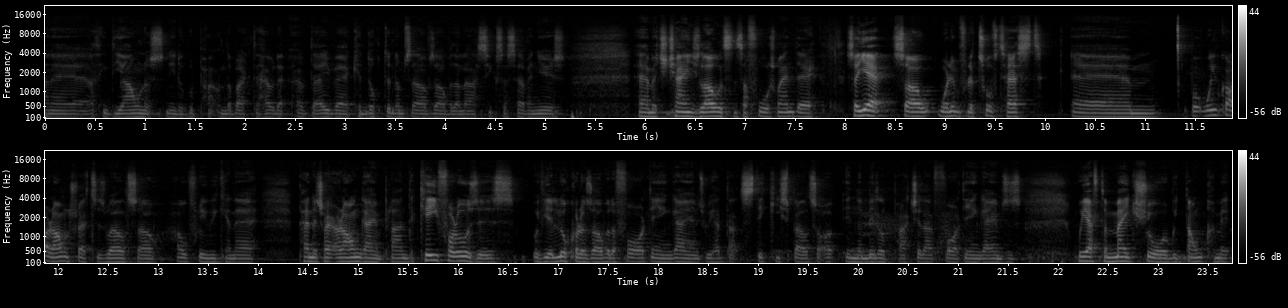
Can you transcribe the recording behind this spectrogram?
and uh, I think the owners need a good pat on the back to how, they, how they've uh, conducted themselves over the last six or seven years. Um, it's changed loads since I first went there. So yeah, so we're in for a tough test, um, But we've got our own threats as well, so hopefully we can uh, penetrate our own game plan. The key for us is, if you look at us over the 14 games, we had that sticky spell sort of in the middle patch of that 14 games. Is we have to make sure we don't commit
